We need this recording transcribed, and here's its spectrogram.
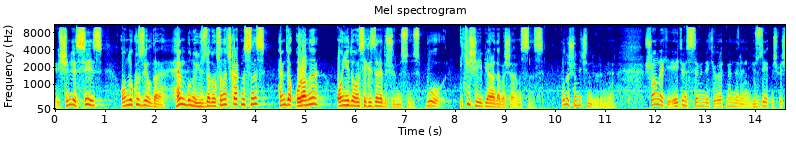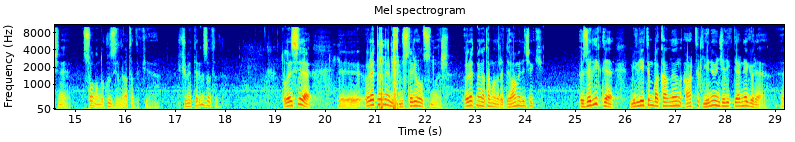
E Şimdi siz 19 yılda hem bunu %90'a çıkartmışsınız hem de oranı 17-18'lere düşürmüşsünüz. Bu iki şeyi bir arada başarmışsınız. Bunu şunun için diyorum ya. Şu andaki eğitim sistemindeki öğretmenlerin %75'ini son 19 yılda atadık ya. Hükümetlerimiz atadı. Dolayısıyla e, öğretmenlerimiz müsterih olsunlar. Öğretmen atamaları devam edecek. Özellikle Milli Eğitim Bakanlığı'nın artık yeni önceliklerine göre e,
